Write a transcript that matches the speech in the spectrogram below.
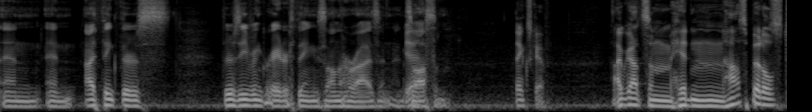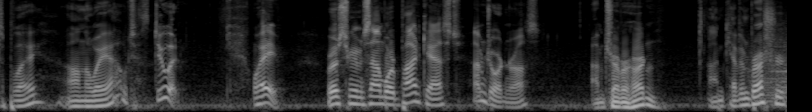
and and I think there's there's even greater things on the horizon. It's Yeah. awesome. Thanks, Kev. I've got some Hidden Hospitals to play on the way out. Let's do it. Well, hey, Roasting Room Soundboard Podcast. I'm Jordan Ross. I'm Trevor Harden. I'm Kevin Brusher.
